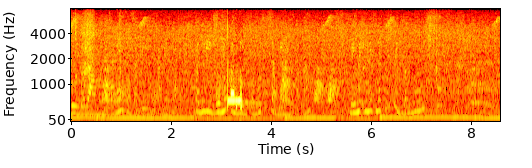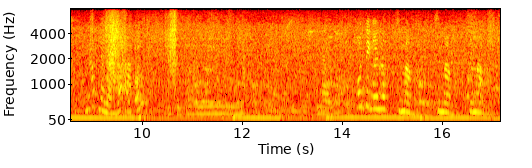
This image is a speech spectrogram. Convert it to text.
idudura mo na lang yun, sasabihin ka kita. Pagligo mo, pagligo mo, sasabihin ka pa. May mainit na tubig, magbuhos ka. Lahat na lang ba, akin? Sobrang. Konting ano, si mama, si mama, si mama.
